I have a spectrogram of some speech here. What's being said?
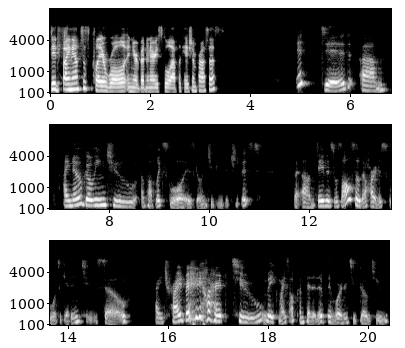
Did finances play a role in your veterinary school application process? It did. Um, I know going to a public school is going to be the cheapest, but um, Davis was also the hardest school to get into. So I tried very hard to make myself competitive in order to go to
